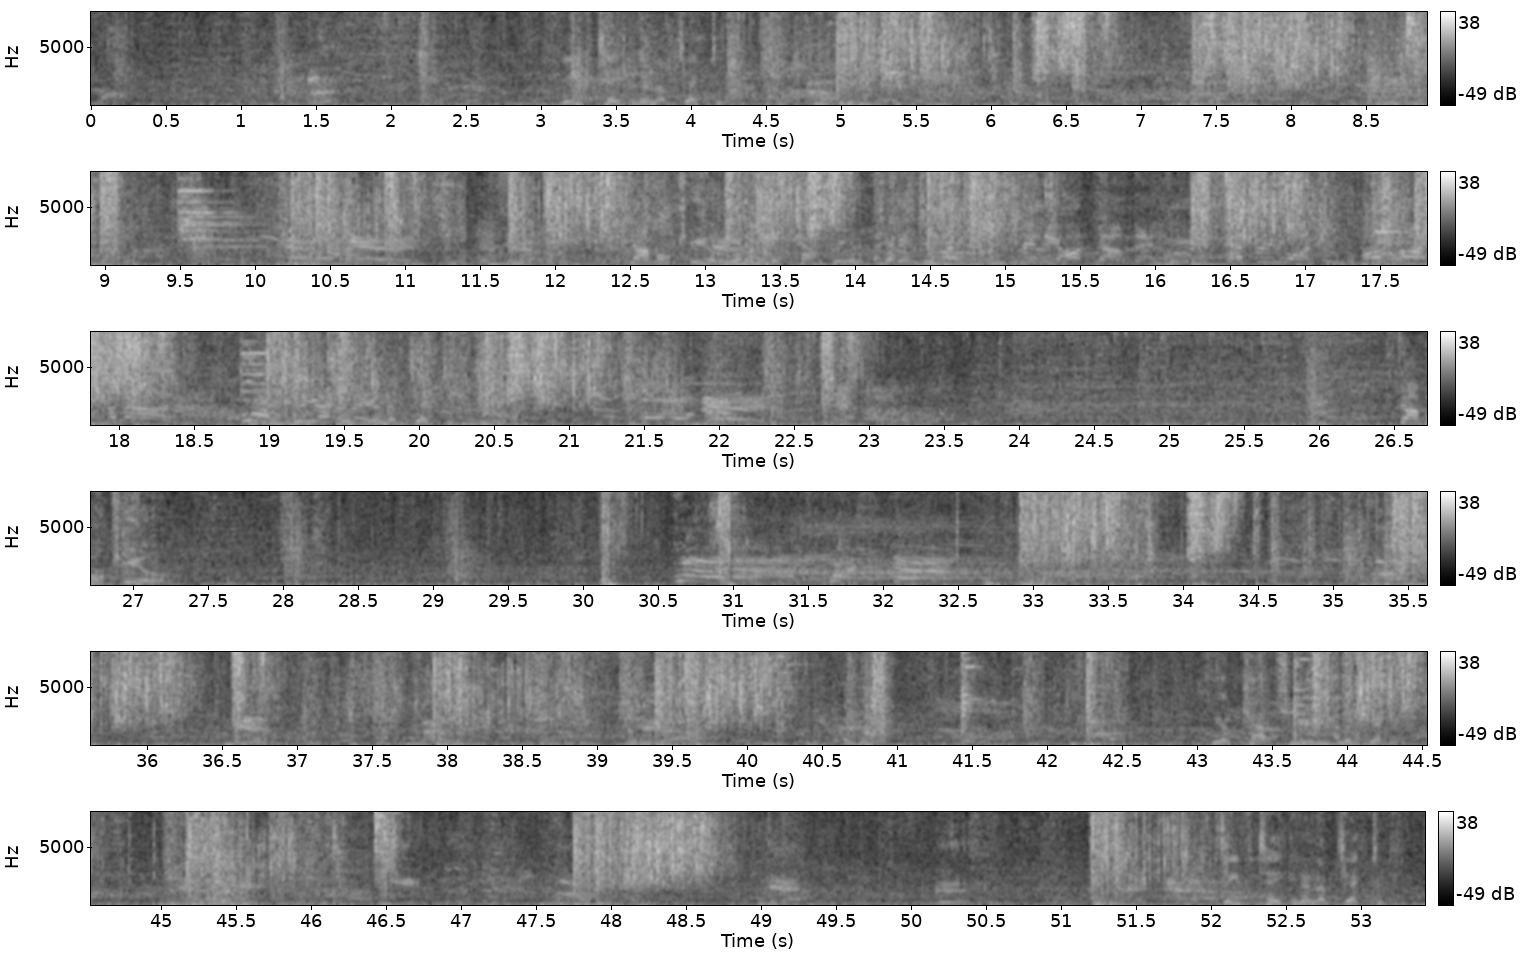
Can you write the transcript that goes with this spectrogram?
We've taken an objective. Double kill! The enemy is capturing an The objective. situation is really hot down there! Everyone, on my command! We've taken enemy! an objective. Follow me! Double kill! We are capturing an objective. We've taken an objective.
